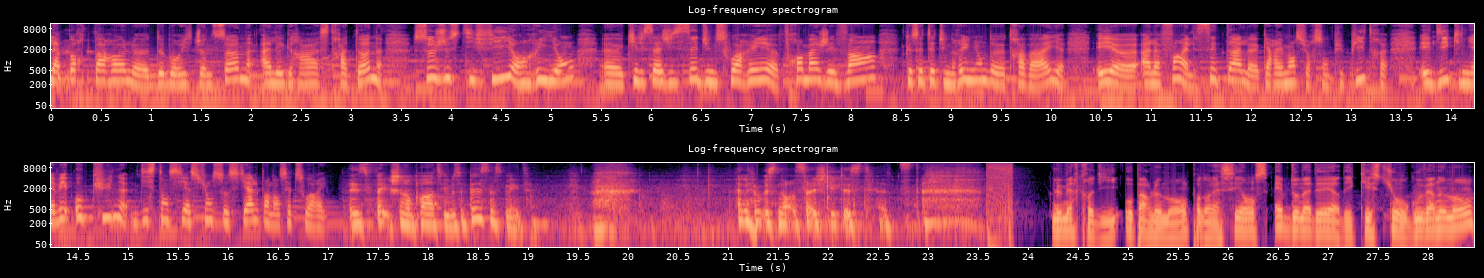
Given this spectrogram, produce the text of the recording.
La porte-parole de Boris Johnson, Allegra Stratton, se justifie en riant euh, qu'il s'agissait d'une soirée euh, fromage et vin, que c'était une réunion de travail. Et à la fin, elle s'étale carrément sur son pupitre et dit qu'il n'y avait aucune distanciation sociale pendant cette soirée party was a business meeting. and it was not socially distanced. Le mercredi, au Parlement, pendant la séance hebdomadaire des questions au gouvernement,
